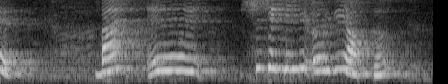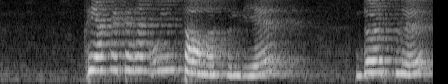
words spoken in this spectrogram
evet. Ben eee, şu şekil bir örgü yaptım. Kıyafete hem uyum sağlasın diye. Dörtlü.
